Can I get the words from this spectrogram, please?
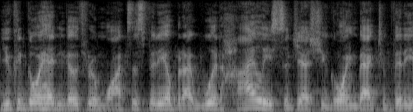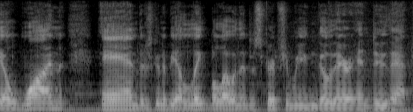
you could go ahead and go through and watch this video but I would highly suggest you going back to video one and there's going to be a link below in the description where you can go there and do that.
